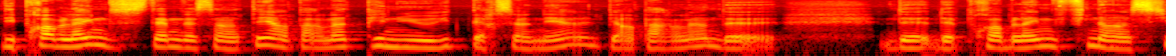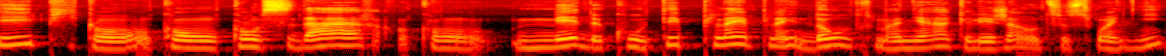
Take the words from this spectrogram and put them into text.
des problèmes du système de santé en parlant de pénurie de personnel, puis en parlant de, de, de problèmes financiers, puis qu'on, considère, qu'on met de côté plein, plein d'autres manières que les gens ont de se soigner.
